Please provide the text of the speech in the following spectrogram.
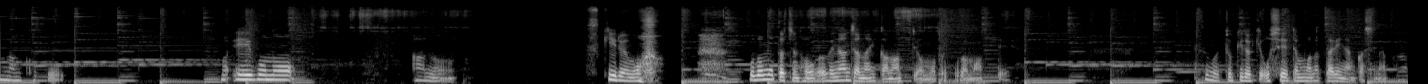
なんかこう、まあ英語の、あの、スキルも 子供たちの方が上なんじゃないかなって思うところもあって、すごい時々教えてもらったりなんかしながら。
